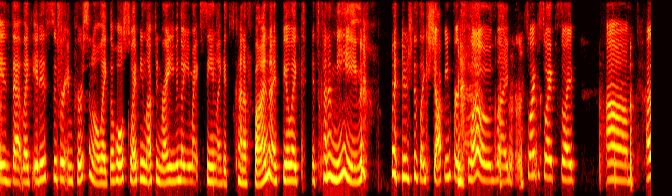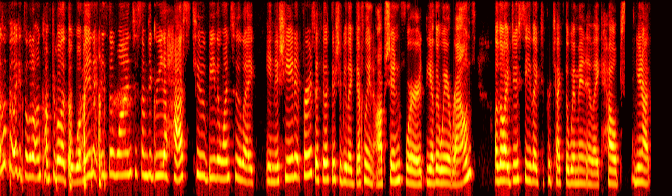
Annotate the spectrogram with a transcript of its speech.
is that like it is super impersonal. Like the whole swiping left and right, even though you might seem like it's kind of fun, I feel like it's kind of mean. like you're just like shopping for clothes, like swipe, swipe, swipe. Um, I also feel like it's a little uncomfortable that the woman is the one to some degree that has to be the one to like initiate it first. I feel like there should be like definitely an option for the other way around. Although I do see like to protect the women, it like helps you're not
